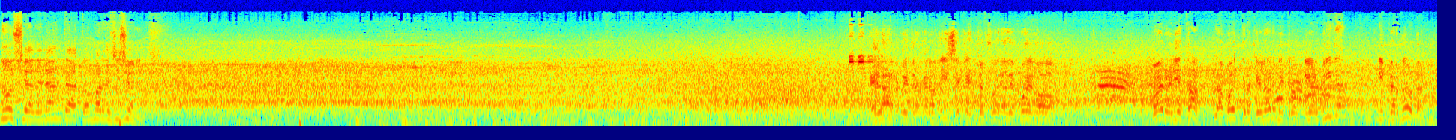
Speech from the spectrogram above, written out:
no se adelanta a tomar decisiones. El árbitro que nos dice que esto es fuera de juego. Bueno, ahí está. La muestra que el árbitro ni olvida ni perdona.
